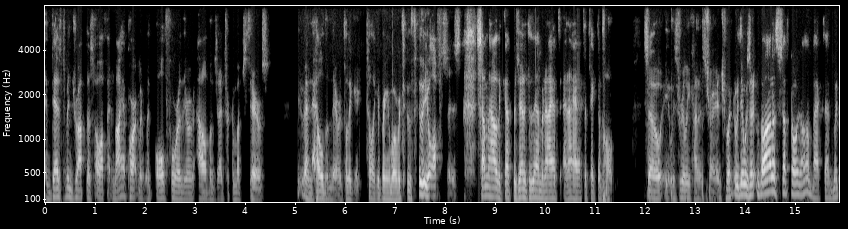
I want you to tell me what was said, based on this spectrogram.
and Desmond dropped us off at my apartment with all four of their albums, and I took them upstairs and held them there until they could, until I could bring them over to, to the offices. Somehow they got presented to them, and I had to, and I had to take them home. So it was really kind of strange, but there was a lot of stuff going on back then. But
